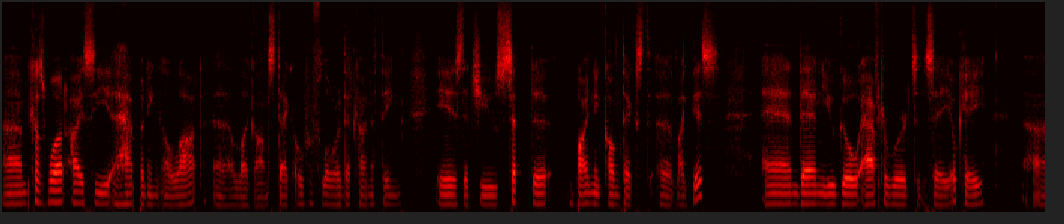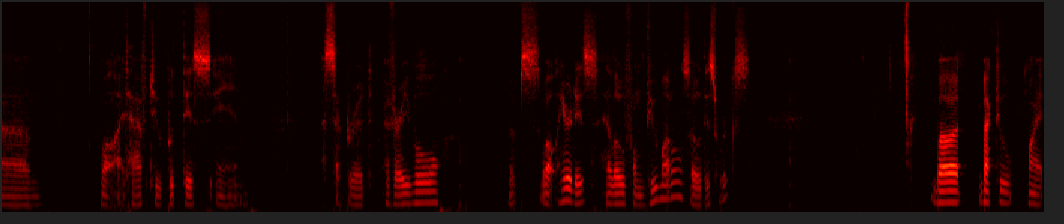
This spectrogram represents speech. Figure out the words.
Um, because what I see happening a lot, uh, like on Stack Overflow or that kind of thing, is that you set the binding context uh, like this, and then you go afterwards and say, okay, um, well, I'd have to put this in a separate variable. Whoops. Well, here it is. Hello from view model, so this works. But back to my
